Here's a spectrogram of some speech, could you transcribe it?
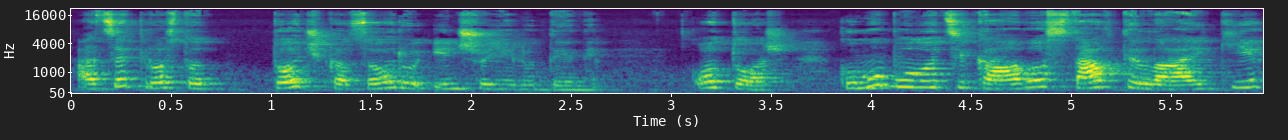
а це просто точка зору іншої людини. Отож, кому було цікаво, ставте лайки.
